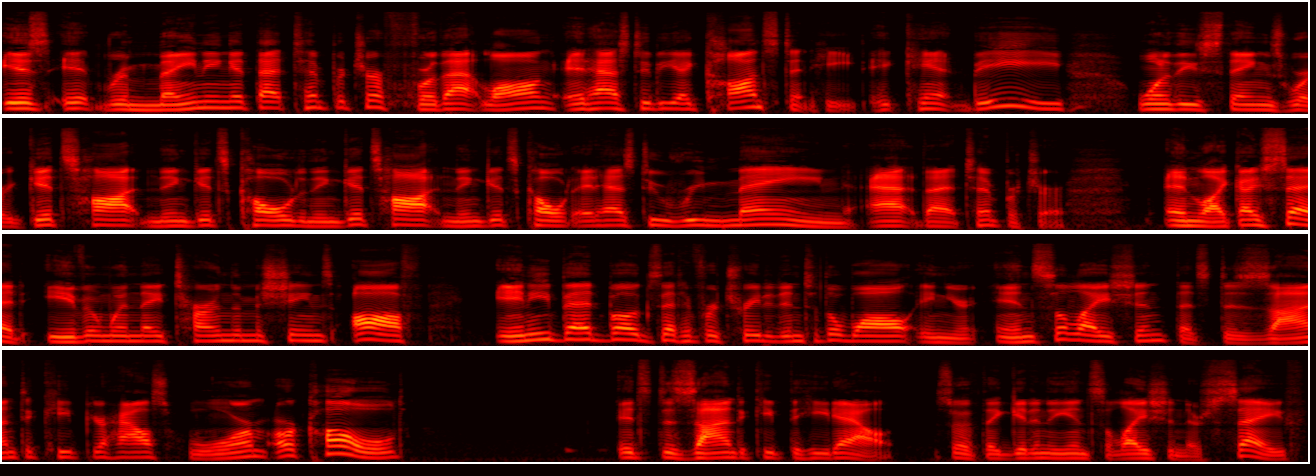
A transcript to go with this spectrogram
Is it remaining at that temperature for that long? It has to be a constant heat. It can't be one of these things where it gets hot and then gets cold and then gets hot and then gets cold. It has to remain at that temperature. And like I said, even when they turn the machines off, any bed bugs that have retreated into the wall in your insulation that's designed to keep your house warm or cold, it's designed to keep the heat out. So if they get in the insulation, they're safe.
